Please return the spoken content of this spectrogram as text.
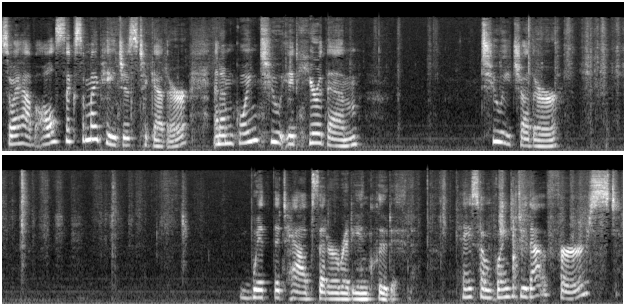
So I have all six of my pages together and I'm going to adhere them to each other with the tabs that are already included. Okay, so I'm going to do that first.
